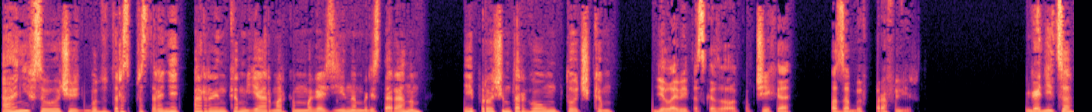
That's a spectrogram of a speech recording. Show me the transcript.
А они, в свою очередь, будут распространять по рынкам, ярмаркам, магазинам, ресторанам и прочим торговым точкам», — деловито сказала купчиха, позабыв про флирт. «Годится?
